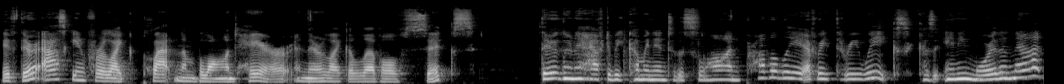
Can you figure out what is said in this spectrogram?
If they're asking for like platinum blonde hair and they're like a level six, they're going to have to be coming into the salon probably every three weeks because any more than that,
